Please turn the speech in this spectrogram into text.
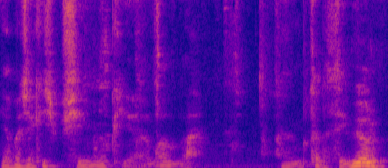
Yapacak hiçbir şeyim yok ya vallahi. Ben bu tadı seviyorum.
